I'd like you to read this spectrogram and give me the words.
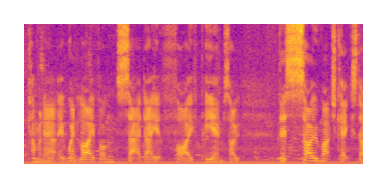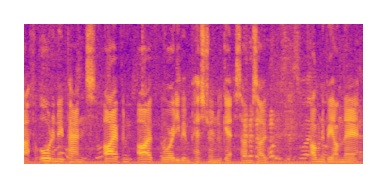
is coming out. It went live on Saturday at 5 p.m. So there's so much Keck stuff. All the new pants. I haven't. I've already been pestering to get some. So I'm going to be on there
